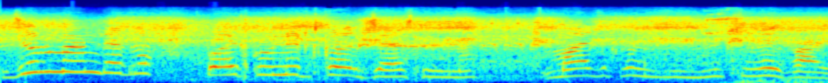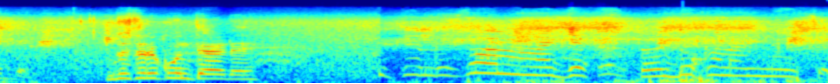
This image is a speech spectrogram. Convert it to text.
जर मिनिटात बायको नीट करायची असेल ना माझ्याकडे दुसरे काय दे दुसरे कोणते आडे तिला सोनाच्या दुकानात न्यायचं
